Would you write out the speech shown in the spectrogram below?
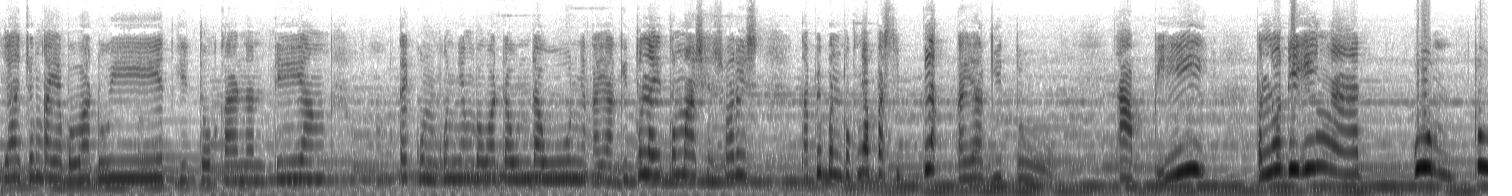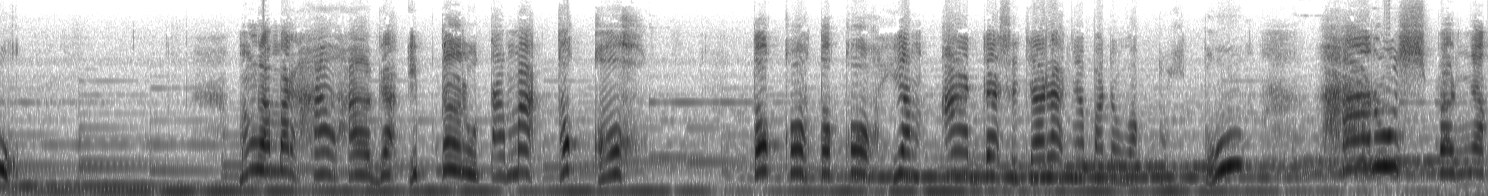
ya acung kayak bawa duit gitu kan. Nanti yang teh kun yang bawa daun-daun ya kayak gitulah itu mah aksesoris. Tapi bentuknya pasti blak kayak gitu tapi perlu diingat untuk menggambar hal-hal gaib terutama tokoh tokoh-tokoh yang ada sejarahnya pada waktu itu harus banyak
